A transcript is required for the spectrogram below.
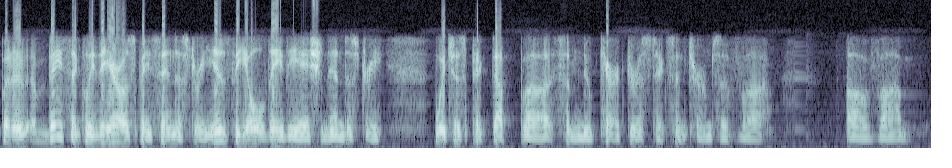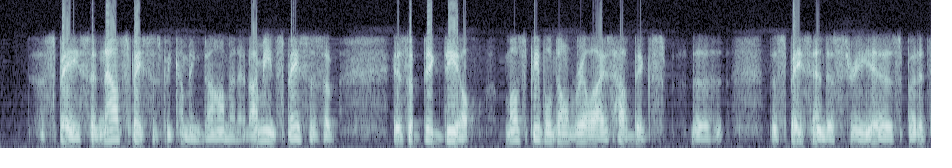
But uh, basically, the aerospace industry is the old aviation industry, which has picked up uh, some new characteristics in terms of uh, of um, space, and now space is becoming dominant. I mean, space is a is a big deal. Most people don't realize how big the the space industry is, but it's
